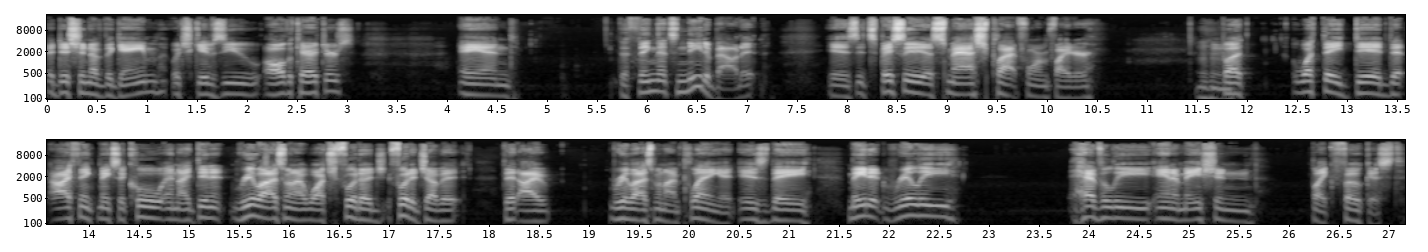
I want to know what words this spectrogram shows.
edition of the game, which gives you all the characters. And the thing that's neat about it is it's basically a Smash platform fighter. Mhm. But what they did that I think makes it cool, and I didn't realize when I watched footage footage of it that I realized when I'm playing it is they made it really heavily animation like focused,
